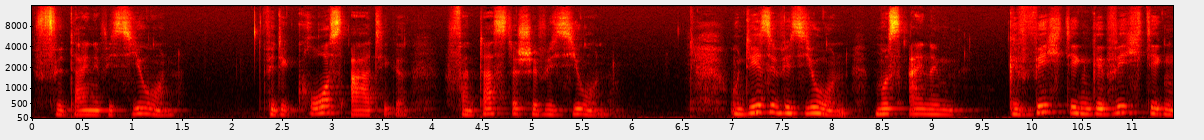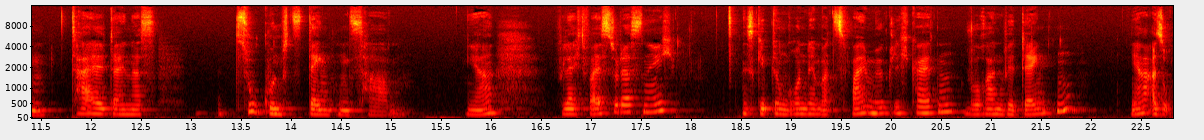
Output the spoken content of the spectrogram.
Für deine Vision, für die großartige, fantastische Vision. Und diese Vision muss einen gewichtigen, gewichtigen Teil deines Zukunftsdenkens haben. Ja, vielleicht weißt du das nicht. Es gibt im Grunde immer zwei Möglichkeiten, woran wir denken. Ja, also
